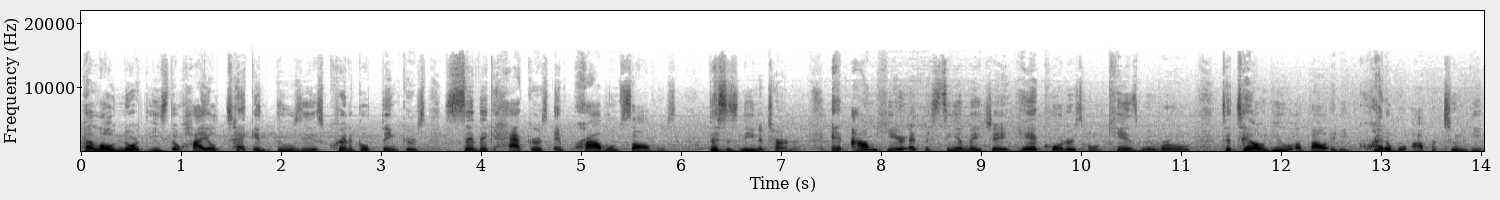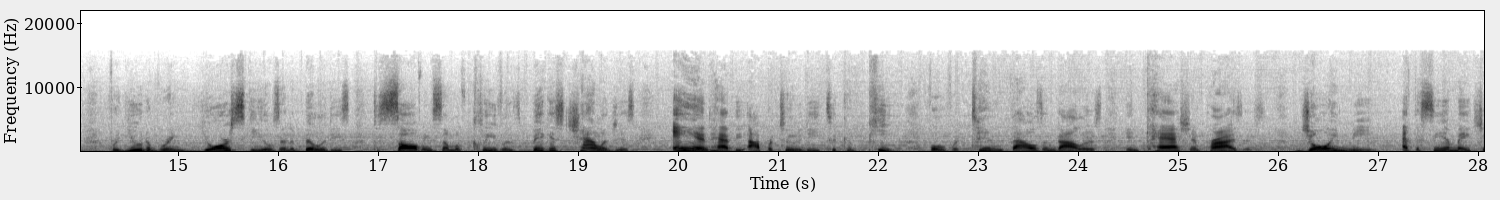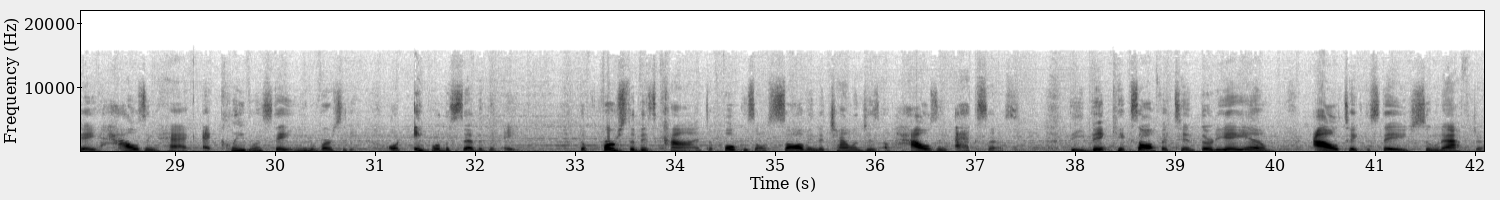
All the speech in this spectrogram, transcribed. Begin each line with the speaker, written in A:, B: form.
A: Hello, Northeast Ohio tech enthusiasts, critical thinkers, civic hackers, and problem solvers. This is Nina Turner, and I'm here at the CMHA headquarters on Kinsman Road to tell you about an incredible opportunity for you to bring your skills and abilities to solving some of Cleveland's biggest challenges and have the opportunity to compete for over $10,000 in cash and prizes. Join me at the CMHA Housing Hack at Cleveland State University on April the 7th and 8th, the first of its kind to focus on solving the challenges of housing access. The event kicks off at 10:30 a.m. I'll take the stage soon after.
